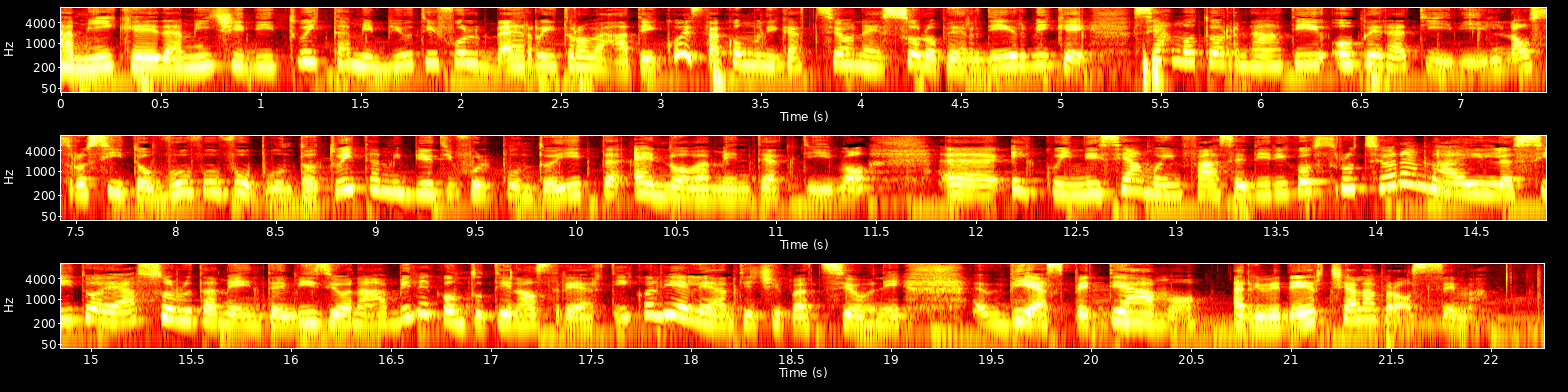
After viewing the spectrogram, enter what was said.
Amiche ed amici di Twittami Beautiful, ben ritrovati. Questa comunicazione è solo per dirvi che siamo tornati operativi. Il nostro sito www.twittamibeautiful.it è nuovamente attivo eh, e quindi siamo in fase di ricostruzione, ma il sito è assolutamente visionabile con tutti i nostri articoli e le anticipazioni. Vi aspettiamo. Arrivederci alla prossima.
